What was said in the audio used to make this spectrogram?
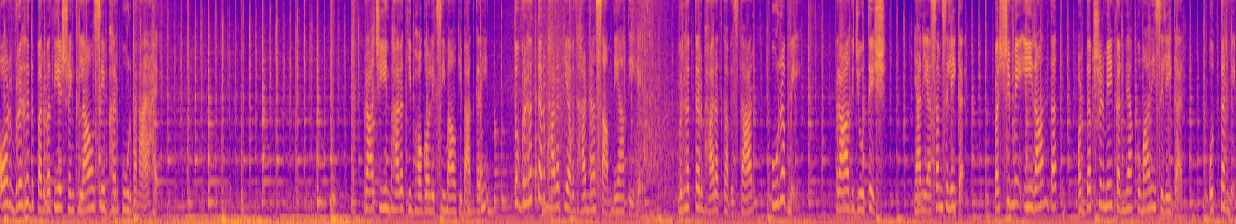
और वृहद पर्वतीय श्रृंखलाओं से भरपूर बनाया है। प्राचीन भारत की भौगोलिक सीमाओं की बात करें तो वृहत्तर भारत की अवधारणा सामने आती है। वृहत्तर भारत का विस्तार पूरब में प्राग ज्योतिष, यानी असम से लेकर पश्चिम में ईरान तक और दक्षिण में कन्याकुमारी से लेकर उत्तर में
